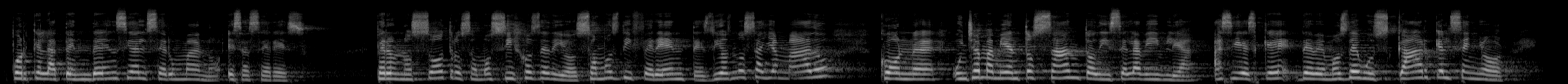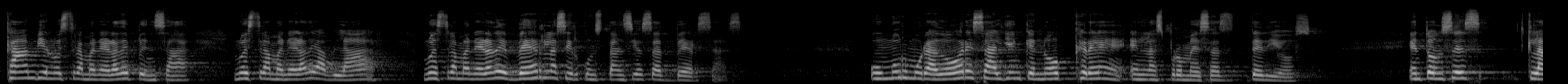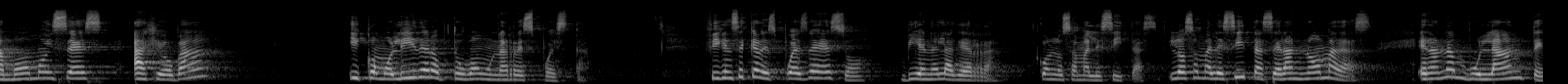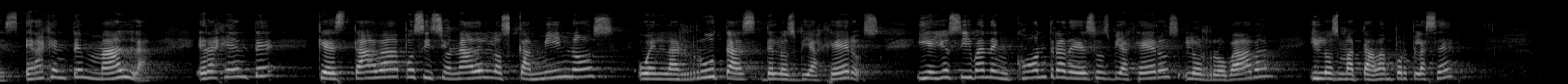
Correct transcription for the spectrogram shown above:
Porque la tendencia del ser humano es hacer eso. Pero nosotros somos hijos de Dios, somos diferentes. Dios nos ha llamado con eh, un llamamiento santo, dice la Biblia. Así es que debemos de buscar que el Señor cambie nuestra manera de pensar, nuestra manera de hablar, nuestra manera de ver las circunstancias adversas. Un murmurador es alguien que no cree en las promesas de Dios. Entonces clamó Moisés a Jehová y como líder obtuvo una respuesta. Fíjense que después de eso viene la guerra con los amalecitas. Los amalecitas eran nómadas, eran ambulantes, era gente mala, era gente que estaba posicionada en los caminos o en las rutas de los viajeros. Y ellos iban en contra de esos viajeros, los robaban y los mataban por placer.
